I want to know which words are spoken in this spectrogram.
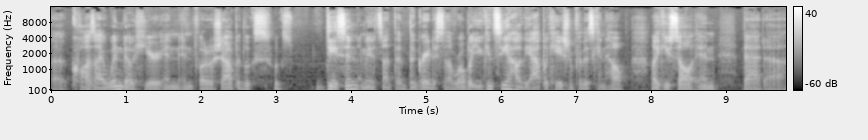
a quasi window here in, in Photoshop. It looks looks decent. I mean, it's not the, the greatest in the world, but you can see how the application for this can help, like you saw in that uh,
